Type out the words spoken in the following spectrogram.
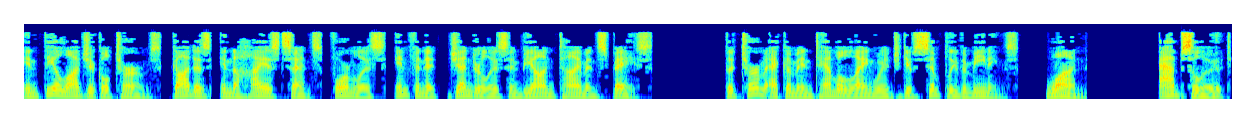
In theological terms, God is, in the highest sense, formless, infinite, genderless and beyond time and space. The term Ekam in Tamil language gives simply the meanings, one, absolute,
